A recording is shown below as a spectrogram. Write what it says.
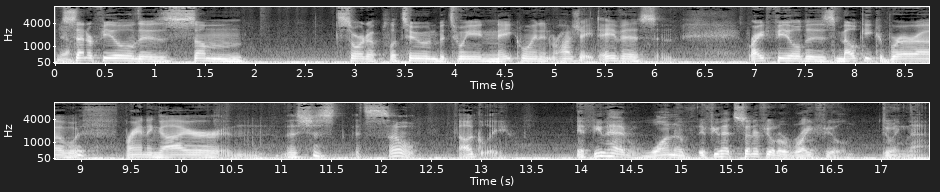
Yeah. Center field is some sort of platoon between Naquin and Rajai Davis, and right field is Melky Cabrera with Brandon Guyer, and it's just it's so ugly. If you had one of if you had center field or right field doing that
